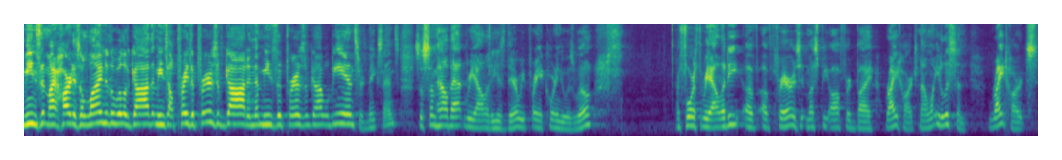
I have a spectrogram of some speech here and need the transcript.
means that my heart is aligned to the will of God. That means I'll pray the prayers of God, and that means the prayers of God will be answered. Makes sense? So somehow that reality is there. We pray according to his will. The fourth reality of, of prayer is it must be offered by right hearts. Now I want you to listen. Right hearts,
